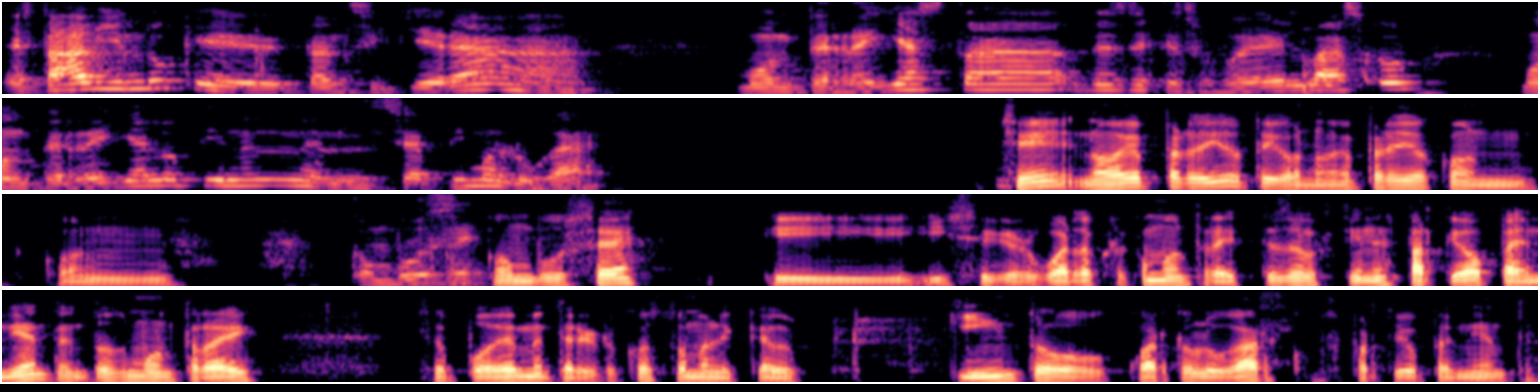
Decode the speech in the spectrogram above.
Estaba viendo que tan siquiera Monterrey ya está, desde que se fue el Vasco, Monterrey ya lo tienen en el séptimo lugar. Sí, no había perdido, te digo, no había perdido con, con, con Buse. Con Buse. Y, y si recuerdo, creo que Monterrey es de los que tienes partido pendiente. Entonces Monterrey se puede meter, creo que al quinto o cuarto lugar con su partido pendiente.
